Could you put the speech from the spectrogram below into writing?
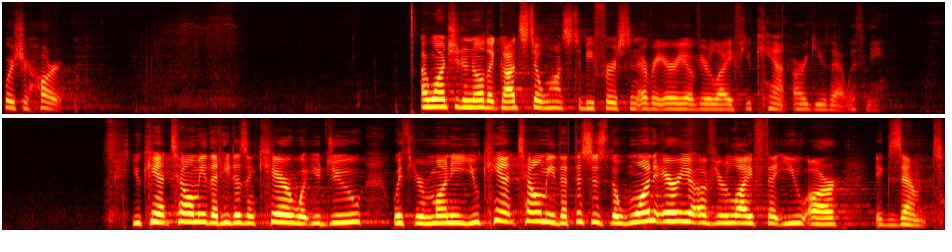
Where's your heart? I want you to know that God still wants to be first in every area of your life. You can't argue that with me. You can't tell me that He doesn't care what you do with your money. You can't tell me that this is the one area of your life that you are exempt.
